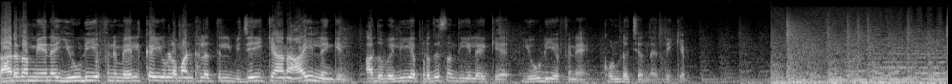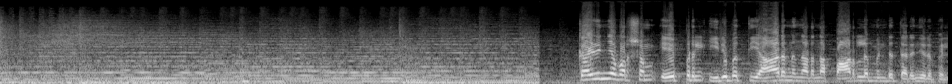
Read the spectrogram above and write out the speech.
താരതമ്യേന യു ഡി എഫിന് മേൽക്കൈയുള്ള മണ്ഡലത്തിൽ വിജയിക്കാനായില്ലെങ്കിൽ അത് വലിയ പ്രതിസന്ധിയിലേക്ക് യു ഡി എഫിനെ കൊണ്ടുചെന്നെത്തിക്കും. കഴിഞ്ഞ വർഷം ഏപ്രിൽ ഇരുപത്തിയാറിന് നടന്ന പാർലമെന്റ് തെരഞ്ഞെടുപ്പിൽ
